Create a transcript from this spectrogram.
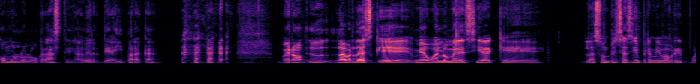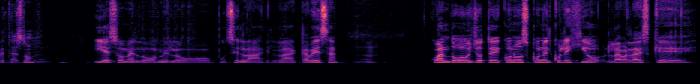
¿Cómo lo lograste? A ver, de ahí para acá. Bueno, la verdad es que mi abuelo me decía que la sonrisa siempre me iba a abrir puertas, ¿no? Y eso me lo, me lo puse en la, en la cabeza. Cuando yo te conozco en el colegio, la verdad es que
